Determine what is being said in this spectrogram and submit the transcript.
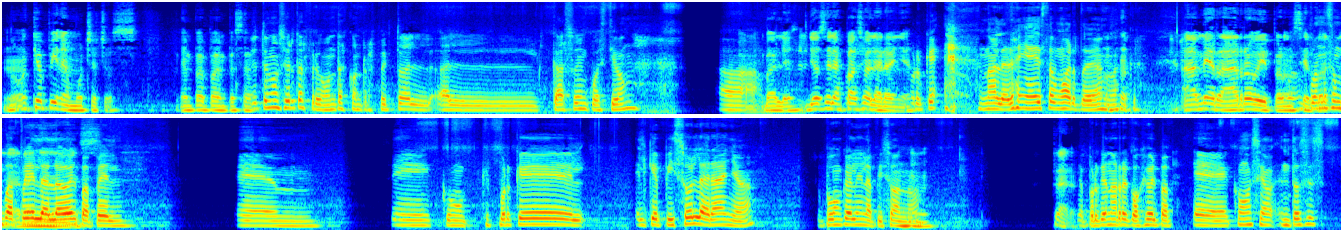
¿no? ¿Qué opinan muchachos? Para empezar. Yo tengo ciertas preguntas con respecto al, al caso en cuestión. Ah, vale, yo se las paso a la araña. ¿Por qué? No, la araña ya está muerta. ah, mierda, a Robbie, perdón. Pones un papel al lado del papel. Eh, Sí, como que porque el, que pisó la araña, supongo que alguien la pisó, ¿no? Claro. ¿Por qué no recogió el papel? Eh, ¿Cómo se llama? Entonces,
